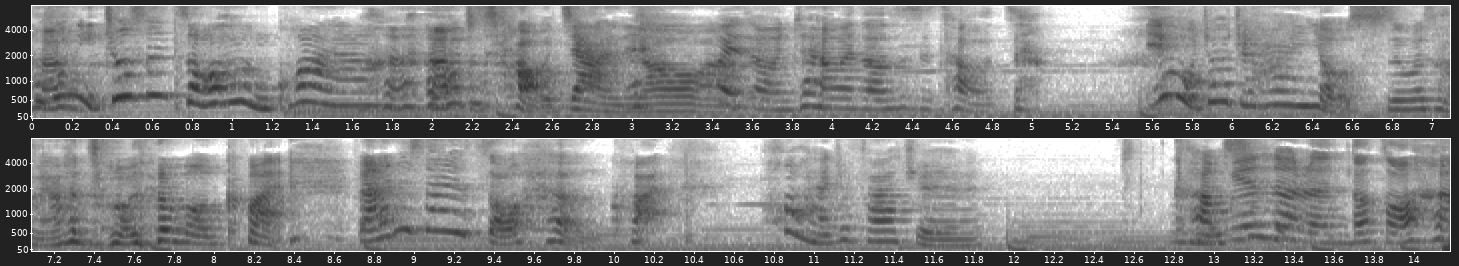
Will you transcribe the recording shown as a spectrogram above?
我说你就是走很快啊，然后就吵架，你知道吗？为什么这样？为什么是吵架？因为我就会觉得他很有事，为什么要走那么快？反正就是在走很快，后来就发觉旁边的人都走很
